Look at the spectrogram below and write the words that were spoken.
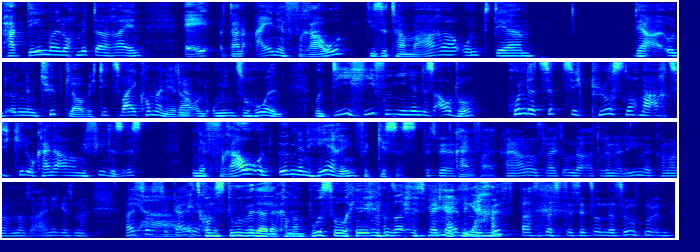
Pack den mal noch mit da rein. Ey, dann eine Frau, diese Tamara und der, der und irgendein Typ, glaube ich. Die zwei kommen ja da, Ja. und, um ihn zu holen. Und die hieven ihn in das Auto. 170 plus nochmal 80 Kilo, keine Ahnung, wie viel das ist. Eine Frau und irgendein Hering, vergiss es. Das wäre, Auf keinen Fall. keine Ahnung, vielleicht unter Adrenalin, da kann man doch immer so einiges machen. Weißt du, was so Ja, geil jetzt kommst du wieder, da kann man einen Bus hochheben und so. Das wäre geil, wenn ja. die Mythbusters das jetzt untersuchen würden.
